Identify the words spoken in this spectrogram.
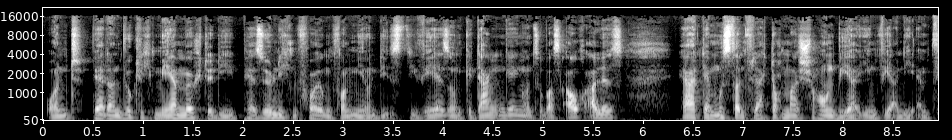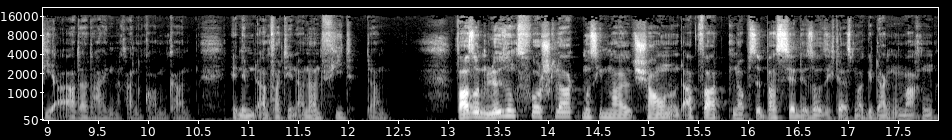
Und wer dann wirklich mehr möchte, die persönlichen Folgen von mir und dieses diverse und Gedankengänge und sowas auch alles, ja, der muss dann vielleicht doch mal schauen, wie er irgendwie an die M4A-Dateien rankommen kann. Der nimmt einfach den anderen Feed dann. War so ein Lösungsvorschlag, muss ich mal schauen und abwarten, ob Sebastian, der soll sich da erstmal Gedanken machen.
